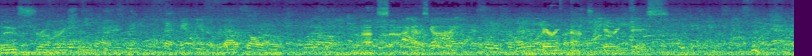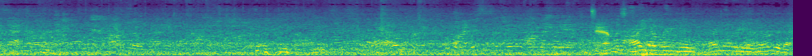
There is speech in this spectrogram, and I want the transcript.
Loose strawberry shortcake. Now that's sad. Berry patch carry case. Gem is I never even, I never even heard of that.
